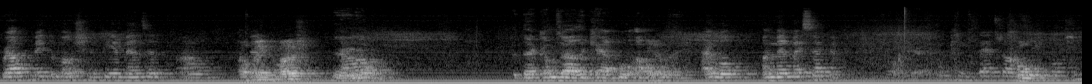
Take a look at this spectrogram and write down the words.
Ralph made the motion, if he amends it, um. I'll make the motion. There you go. But that comes out of the capital outlay. I will amend my second. Okay, so that's all Cool. motion.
